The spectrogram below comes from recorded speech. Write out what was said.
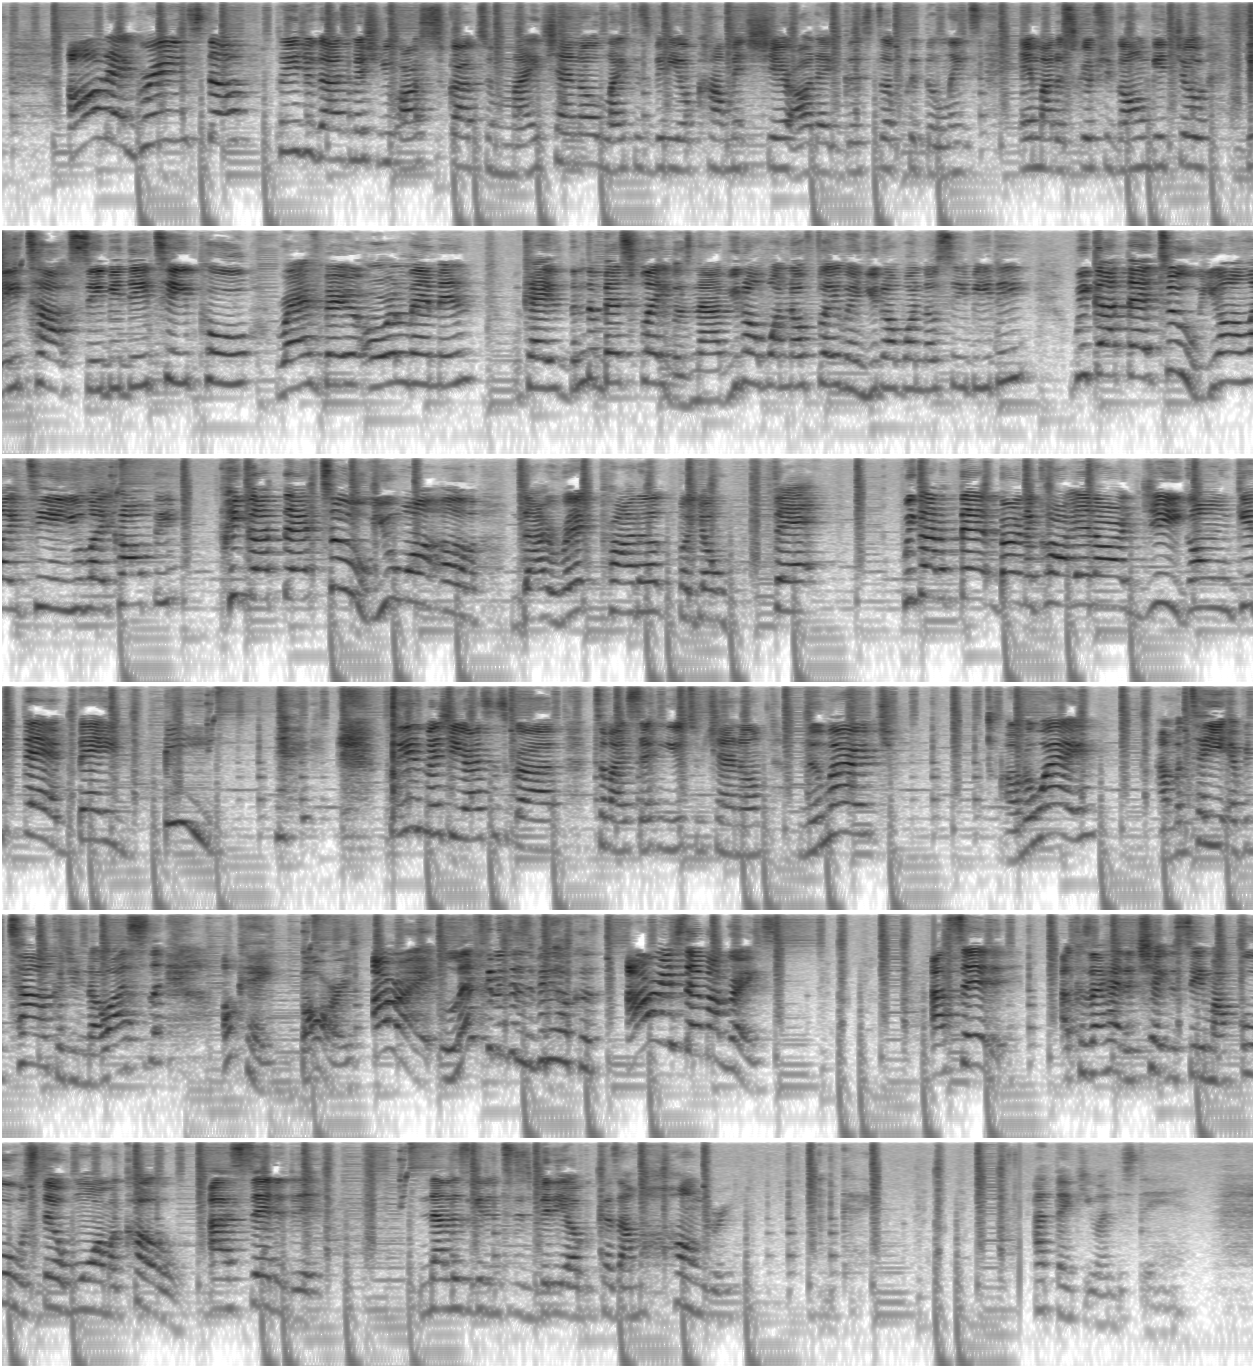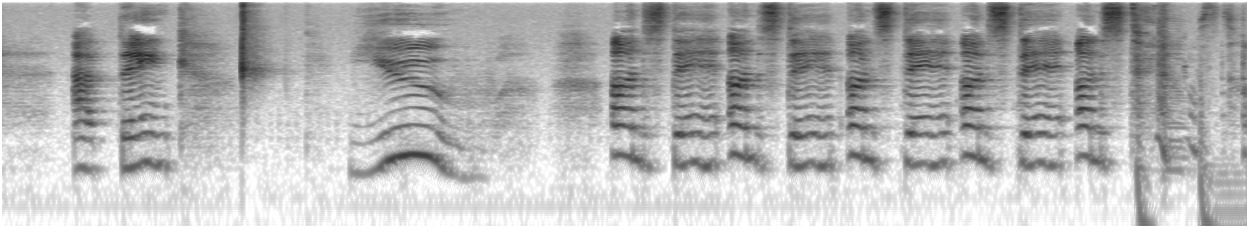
All that green stuff, please you guys make sure you are subscribed to my channel. Like this video, comment, share, all that good stuff. Click the links in my description. Go and get your detox CBD tea pool, raspberry or lemon. Okay, them the best flavors. Now, if you don't want no flavor and you don't want no CBD, we got that too. You don't like tea and you like coffee? We got that too. You want a direct product for your fat? We got a fat burner called NRG. Go and get that, baby. Please make sure you are subscribed to my second YouTube channel. New merch on the way. I'm gonna tell you every time because you know I slay. Okay, bars. All right, let's get into this video because I already said my grace. I said it because I had to check to see if my food was still warm or cold. I said it did. Now let's get into this video because I'm hungry. Okay. I think you understand. I think you understand, understand, understand, understand, understand.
